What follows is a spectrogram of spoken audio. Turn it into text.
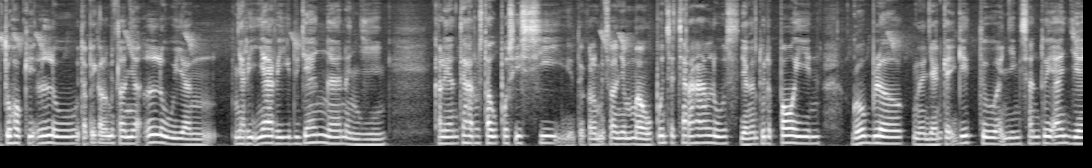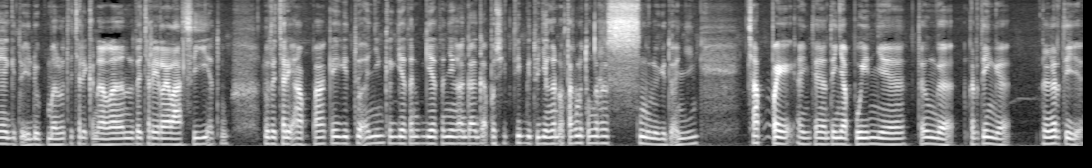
Itu hoki lu. Tapi kalau misalnya lu yang nyari-nyari itu jangan anjing. Kalian teh harus tahu posisi gitu. Kalau misalnya maupun secara halus jangan tuh the point. Goblok. Nah jangan kayak gitu anjing. Santuy aja gitu hidup malu tuh cari kenalan lu tuh cari relasi atau lu tuh cari apa kayak gitu anjing. Kegiatan-kegiatan yang agak-agak positif gitu. Jangan otak lu tuh ngeres mulu gitu anjing capek anjing nanti nyapuinnya tahu nggak? Ngerti nggak? Nggak ngerti ya?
